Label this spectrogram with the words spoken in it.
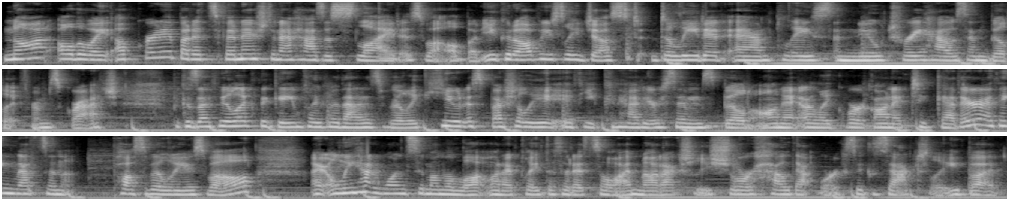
not all the way upgraded, but it's finished and it has a slide as well. But you could obviously just delete it and place a new treehouse and build it from scratch because I feel like the gameplay for that is really cute, especially if you can have your Sims build on it or like work on it together. I think that's a possibility as well. I only had one Sim on the lot when I played this at it, so I'm not actually sure how that works exactly. But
